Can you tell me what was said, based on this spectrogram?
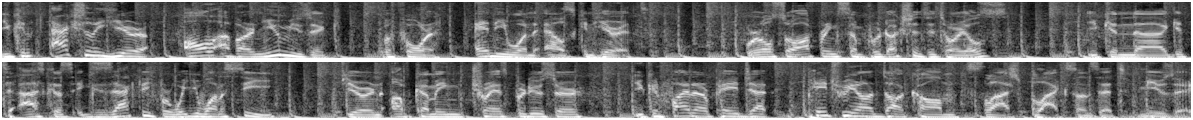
you can actually hear all of our new music before anyone else can hear it. We're also offering some production tutorials. You can uh, get to ask us exactly for what you want to see. If you're an upcoming trance producer, you can find our page at patreon.com slash black sunset music.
